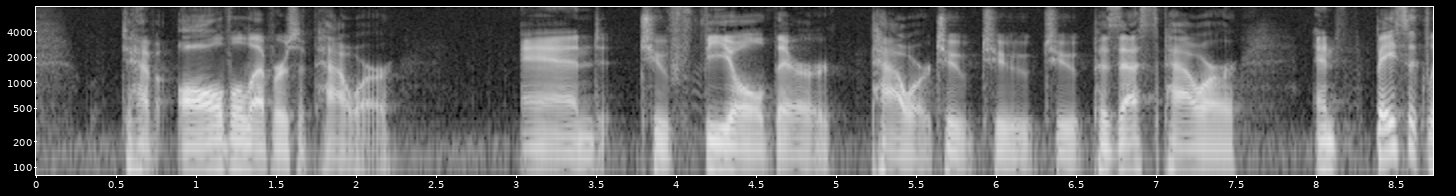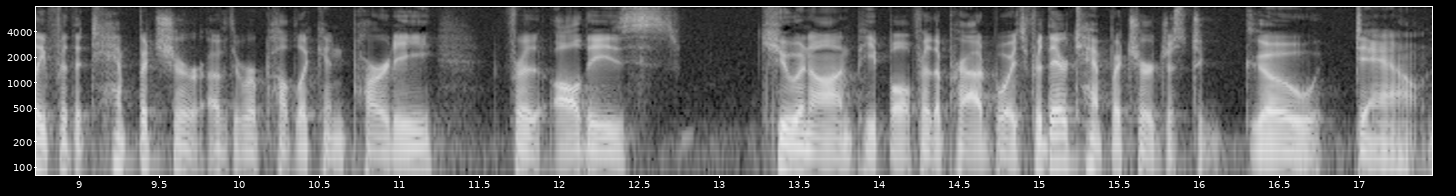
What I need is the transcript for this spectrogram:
to have all the levers of power and to feel their power, to to to possess power, and basically for the temperature of the Republican Party, for all these QAnon people, for the Proud Boys, for their temperature just to go down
